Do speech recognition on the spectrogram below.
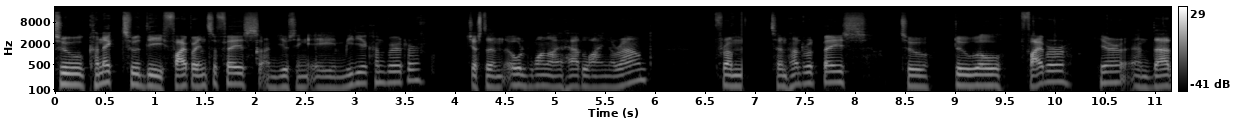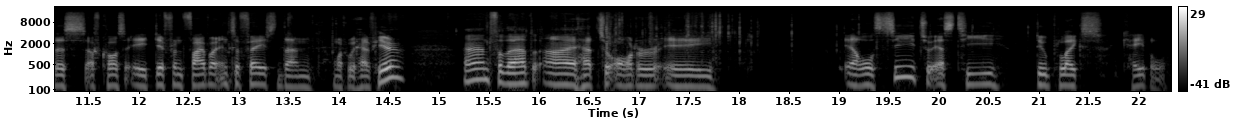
To connect to the fiber interface I'm using a media converter, just an old one I had lying around, from 1000 base to dual fiber here and that is of course a different fiber interface than what we have here and for that I had to order a LC to ST duplex cable.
